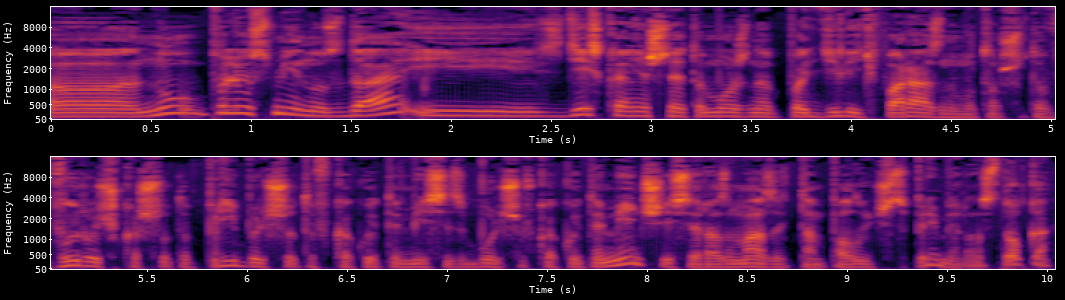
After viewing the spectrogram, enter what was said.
А, ну, плюс-минус, да, и здесь, конечно, это можно поделить по-разному, там что-то выручка, что-то прибыль, что-то в какой-то месяц больше, в какой-то меньше, если размазать, там получится примерно столько.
